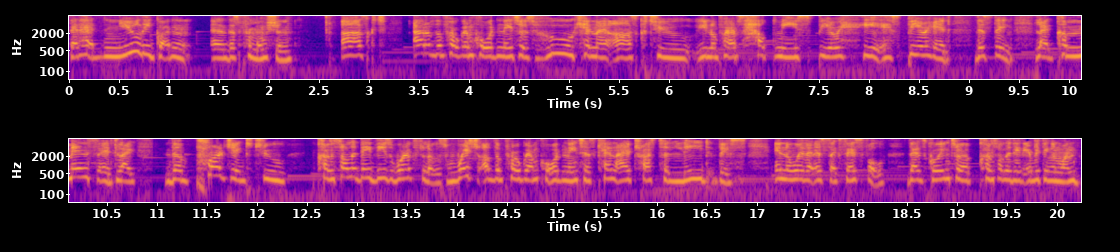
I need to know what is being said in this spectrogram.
that had newly gotten uh, this promotion asked out of the program coordinators, who can I ask to, you know, perhaps help me spearhead, spearhead this thing, like commence it, like the project to consolidate these workflows. Which of the program coordinators can I trust to lead this in a way that is successful, that's going to consolidate everything in one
